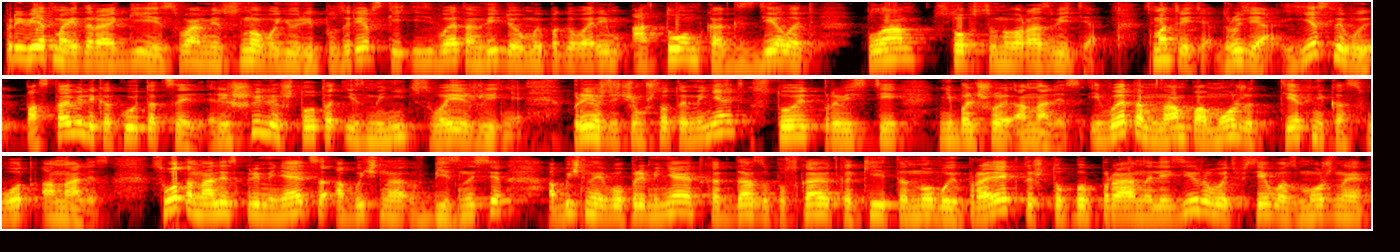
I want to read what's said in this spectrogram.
Привет, мои дорогие! С вами снова Юрий Пузыревский и в этом видео мы поговорим о том, как сделать план собственного развития. Смотрите, друзья, если вы поставили какую-то цель, решили что-то изменить в своей жизни, прежде чем что-то менять, стоит провести небольшой анализ. И в этом нам поможет техника SWOT-анализ. SWOT-анализ применяется обычно в бизнесе, обычно его применяют, когда запускают какие-то новые проекты, чтобы проанализировать все возможные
